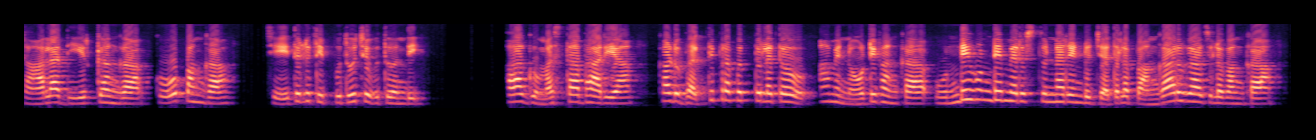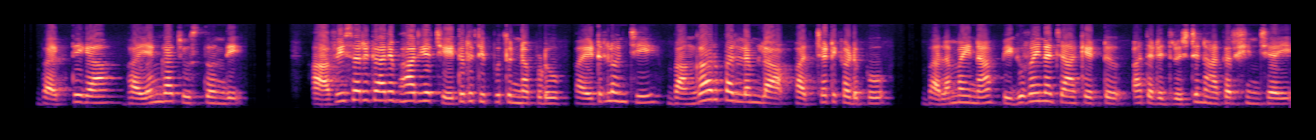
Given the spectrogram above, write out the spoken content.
చాలా దీర్ఘంగా కోపంగా చేతులు తిప్పుతూ చెబుతోంది. ఆ గుమస్తా భార్య కడు భక్తి ప్రపత్తులతో ఆమె నోటి వంక ఉండి ఉండి మెరుస్తున్న రెండు జతల బంగారు గాజుల వంక భక్తిగా భయంగా చూస్తోంది. ఆఫీసర్ గారి భార్య చేతులు తిప్పుతున్నప్పుడు బయటలోంచి బంగారు పల్లెంలా పచ్చటి కడుపు బలమైన బిగువైన జాకెట్ అతడి దృష్టిని ఆకర్షించాయి.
